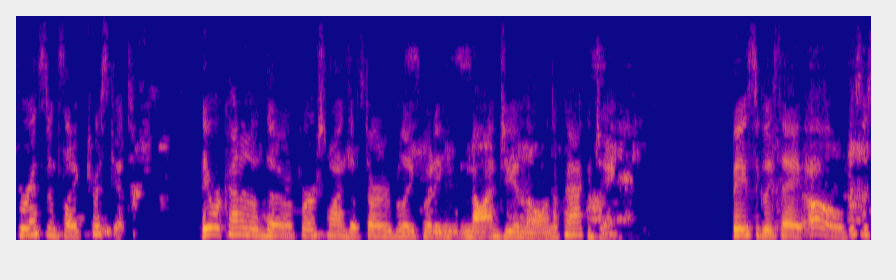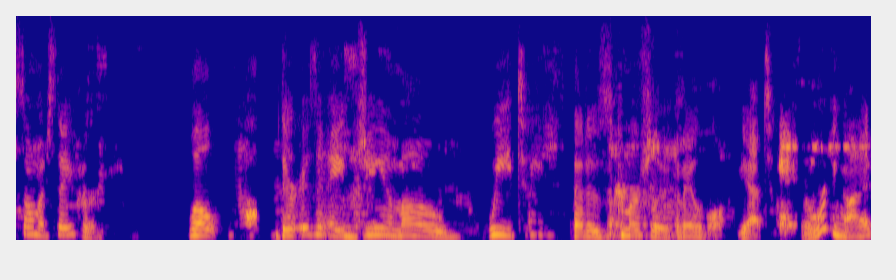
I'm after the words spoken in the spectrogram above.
for instance, like Triscuit, they were kind of the first ones that started really putting non-GMO in their packaging. Basically, say, "Oh, this is so much safer." Well, there isn't a GMO wheat that is commercially available yet. They're working on it.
